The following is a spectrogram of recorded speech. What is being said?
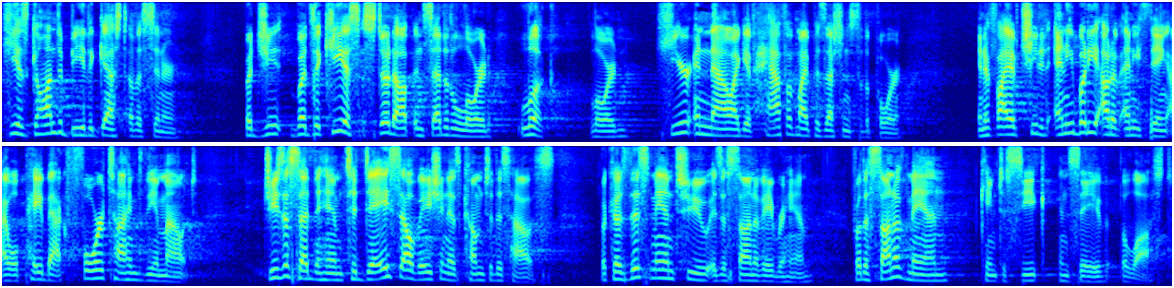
He has gone to be the guest of a sinner. But, G- but Zacchaeus stood up and said to the Lord, Look, Lord, here and now I give half of my possessions to the poor. And if I have cheated anybody out of anything, I will pay back four times the amount. Jesus said to him, Today salvation has come to this house, because this man too is a son of Abraham. For the Son of Man came to seek and save the lost.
